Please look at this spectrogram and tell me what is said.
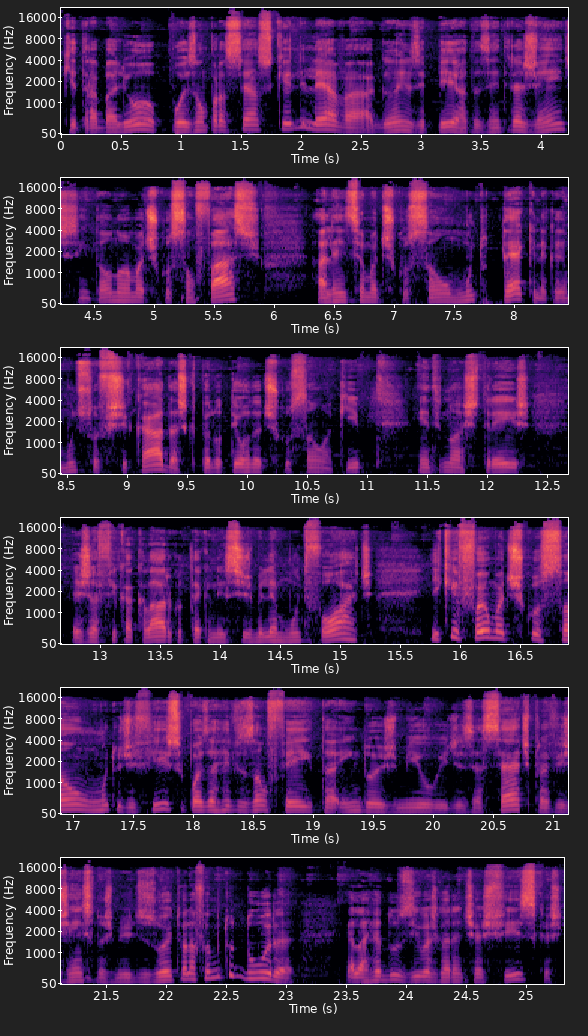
que trabalhou, pois é um processo que ele leva a ganhos e perdas entre agentes, então não é uma discussão fácil além de ser uma discussão muito técnica e muito sofisticada, acho que pelo teor da discussão aqui entre nós três eh, já fica claro que o tecnicismo ele é muito forte e que foi uma discussão muito difícil, pois a revisão feita em 2017 para vigência em 2018, ela foi muito dura. Ela reduziu as garantias físicas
